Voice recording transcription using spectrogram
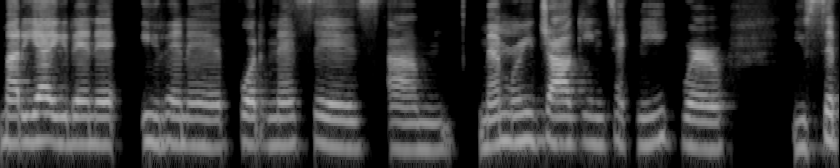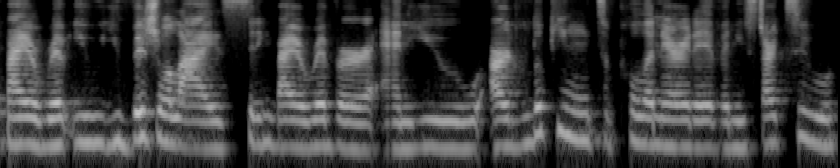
Maria Irene, Irene Fornes's um, memory jogging technique where you sit by a river, you, you visualize sitting by a river and you are looking to pull a narrative and you start to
